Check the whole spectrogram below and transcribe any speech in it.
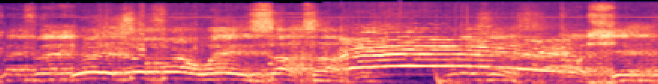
You guys ready? Yeah, it's so far away, it sucks, huh? What is this? Oh, shit.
